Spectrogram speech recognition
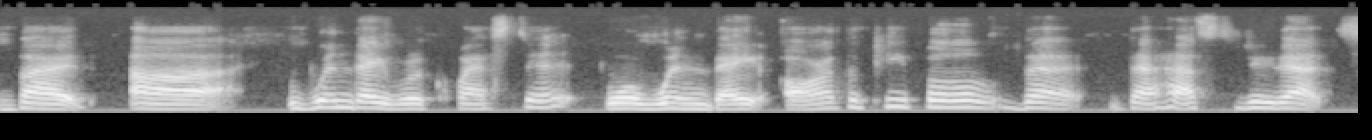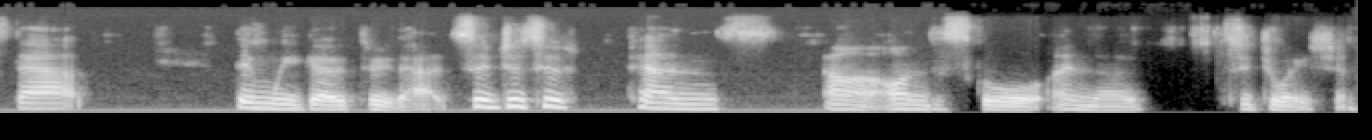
but uh, when they request it or when they are the people that that has to do that step then we go through that so it just depends uh, on the school and the situation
